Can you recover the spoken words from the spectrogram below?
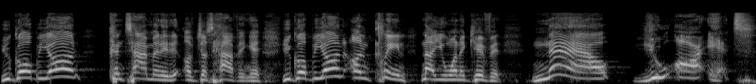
You go beyond contaminated of just having it. You go beyond unclean. Now you want to give it. Now you are it.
